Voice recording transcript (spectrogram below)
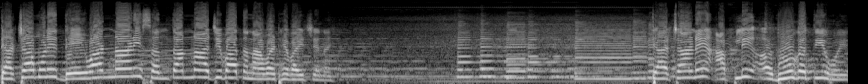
त्याच्यामुळे देवांना आणि संतांना अजिबात नावं ठेवायचे नाही. त्याच्याने आपली अधोगती होईल.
